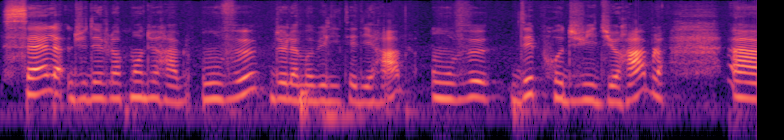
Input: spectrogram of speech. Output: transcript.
celle du développement durable. On veut de la mobilité durable, on veut des produits durables, euh,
